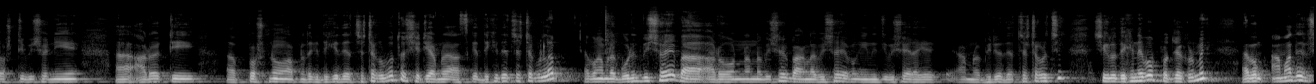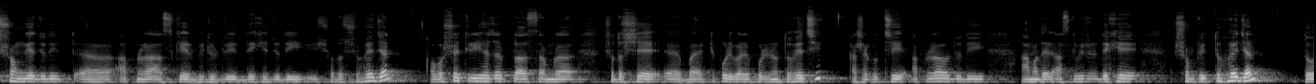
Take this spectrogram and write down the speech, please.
দশটি বিষয় নিয়ে আরও একটি প্রশ্ন আপনাদেরকে দেখিয়ে দেওয়ার চেষ্টা করব। তো সেটি আমরা আজকে দেখিয়ে দেওয়ার চেষ্টা করলাম এবং আমরা গণিত বিষয়ে বা আরও অন্যান্য বিষয়, বাংলা বিষয় এবং ইংরেজি বিষয়ের আগে আমরা ভিডিও দেওয়ার চেষ্টা করছি। সেগুলো দেখে নেব পর্যায়ক্রমে এবং আমাদের সঙ্গে যদি আপনারা আজকের ভিডিওটি দেখে যদি সদস্য হয়ে যান, অবশ্যই তিরিশ হাজার প্লাস আমরা সদস্যে বা একটি পরিবারে পরিণত হয়েছি। আশা করছি আপনারাও যদি আমাদের আজকের ভিডিওটি দেখে সম্পৃক্ত হয়ে যান, তো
